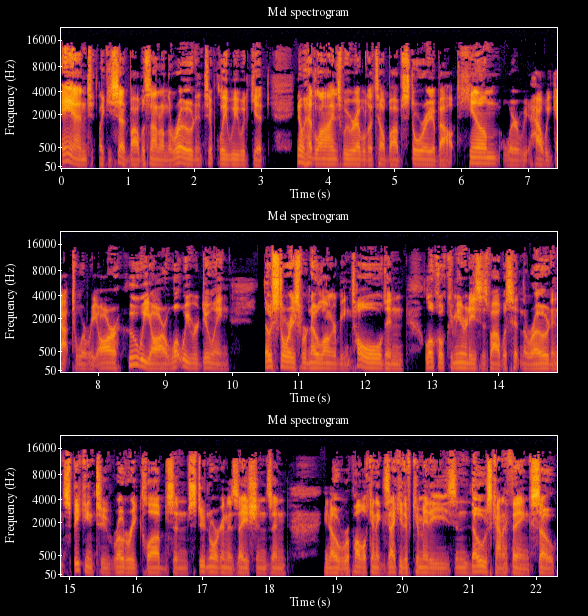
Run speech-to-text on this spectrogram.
And like you said, Bob was not on the road and typically we would get, you know, headlines. We were able to tell Bob's story about him, where we, how we got to where we are, who we are, what we were doing those stories were no longer being told in local communities as Bob was hitting the road and speaking to Rotary clubs and student organizations and, you know, Republican executive committees and those kind of things. So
